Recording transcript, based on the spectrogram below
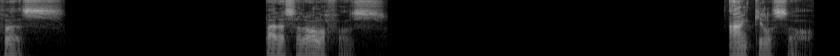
fus. Parasaurolophus. Ankylosaur.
